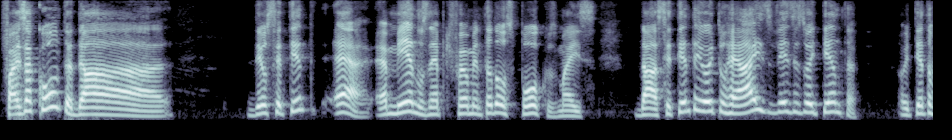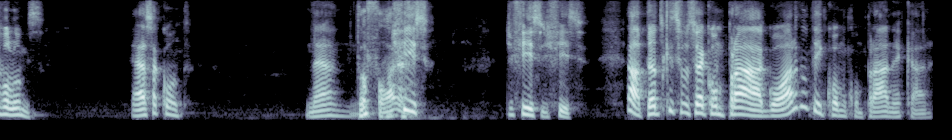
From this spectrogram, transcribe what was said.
faz a conta, dá. Deu 70. É, é menos, né? Porque foi aumentando aos poucos, mas dá 78 reais vezes 80. 80 volumes. É essa conta. Né? Tô fora. Difícil. Difícil, difícil. Ah, tanto que se você vai comprar agora, não tem como comprar, né, cara?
